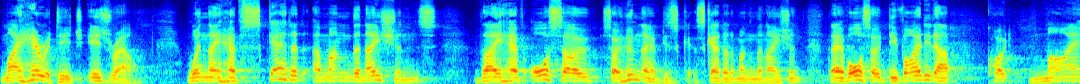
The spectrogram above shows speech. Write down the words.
my heritage Israel. When they have scattered among the nations, they have also, so whom they have scattered among the nations, they have also divided up, quote, my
